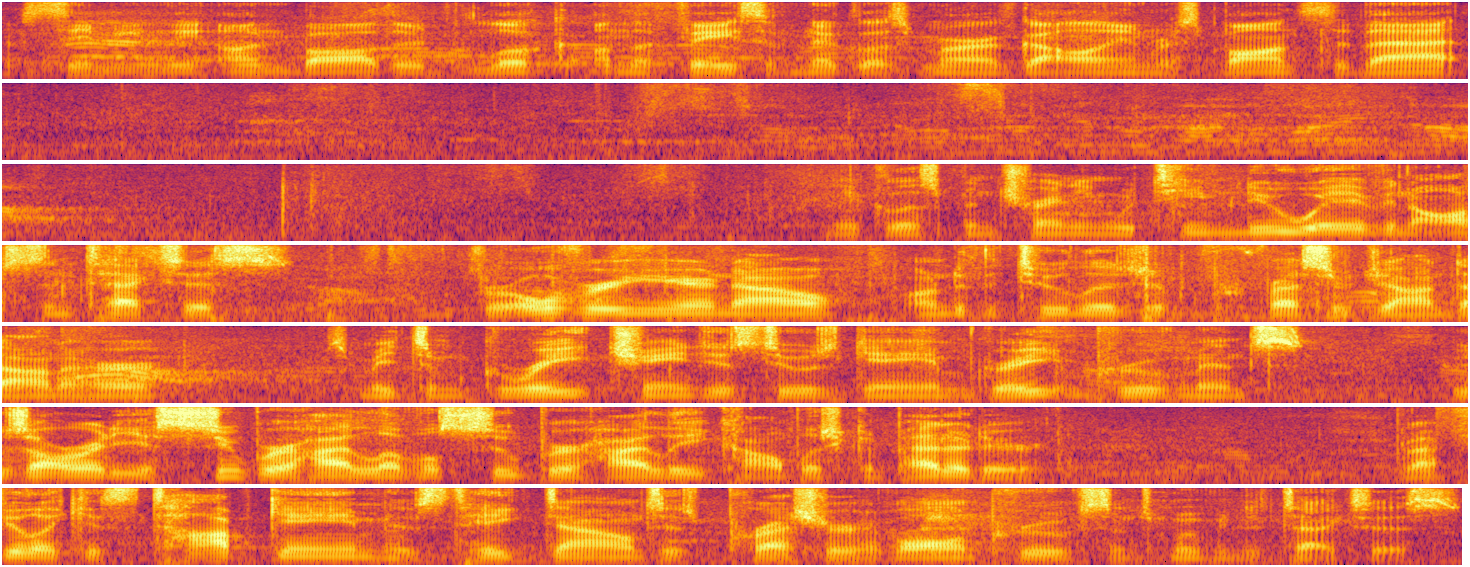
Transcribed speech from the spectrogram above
A seemingly unbothered look on the face of Nicholas Meregali in response to that. Nicholas been training with Team New Wave in Austin, Texas for over a year now under the tutelage of Professor John Danaher. He's made some great changes to his game, great improvements. He was already a super high level, super highly accomplished competitor. But I feel like his top game, his takedowns, his pressure have all improved since moving to Texas.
